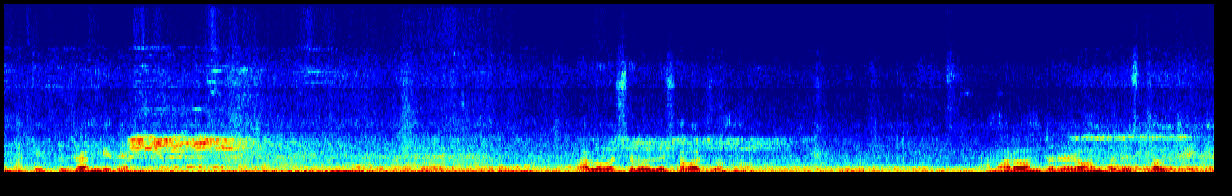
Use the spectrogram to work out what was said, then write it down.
আমাকে একটু জানিয়ে দেন। ভালোবাসা রইল সবার জন্য। আমার অন্তরের অন্তরস্থল থেকে।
